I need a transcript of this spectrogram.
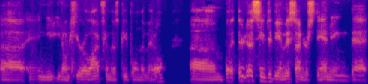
uh, and you, you, don't hear a lot from those people in the middle. Um, but there does seem to be a misunderstanding that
